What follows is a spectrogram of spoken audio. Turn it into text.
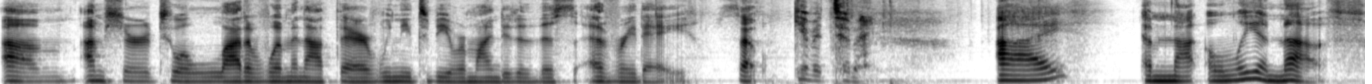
um, I'm sure to a lot of women out there, we need to be reminded of this every day. So, Give it to me. I am not only enough,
